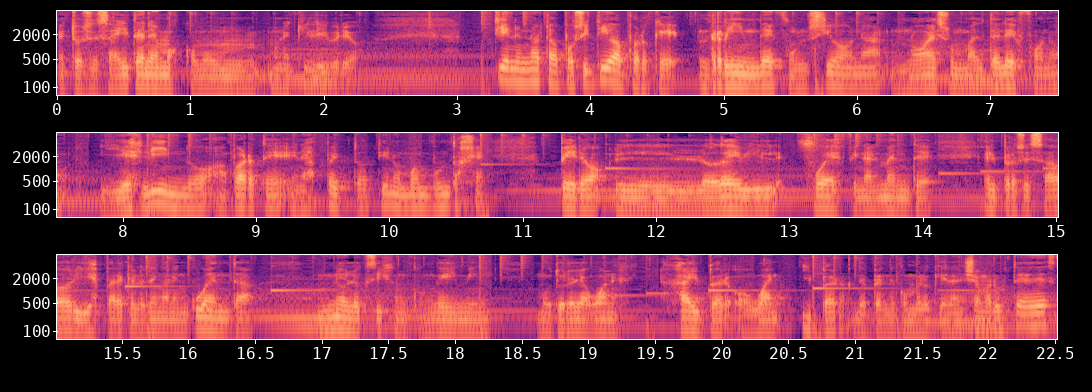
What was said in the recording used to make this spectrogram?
entonces ahí tenemos como un, equilibrio tiene nota positiva porque rinde, funciona, no es un mal teléfono y es lindo, aparte en aspecto, tiene un buen puntaje, pero lo débil fue finalmente el procesador y es para que lo tengan en cuenta. No lo exigen con gaming. Motorola One Hyper o One Hyper, depende cómo lo quieran llamar ustedes.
